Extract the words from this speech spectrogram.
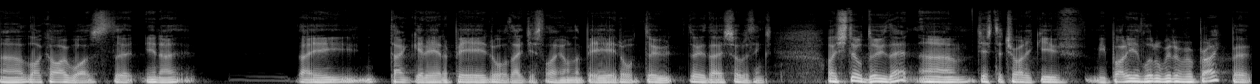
uh, like I was, that you know they don't get out of bed, or they just lay on the bed, or do do those sort of things. I still do that um, just to try to give my body a little bit of a break, but.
